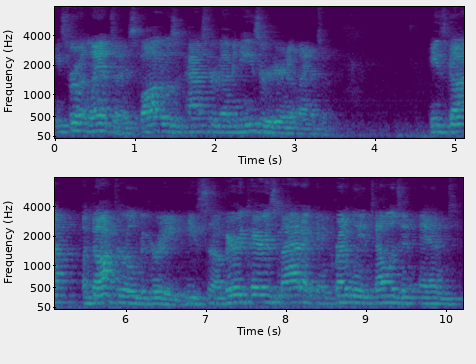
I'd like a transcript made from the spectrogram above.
He's from Atlanta. His father was a pastor of Ebenezer here in Atlanta. He's got a doctoral degree. He's uh, very charismatic and incredibly intelligent and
